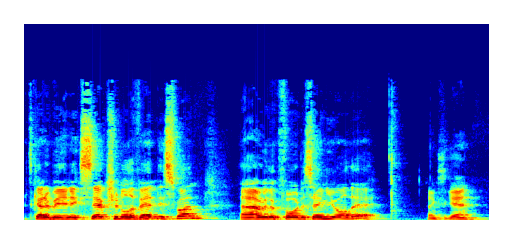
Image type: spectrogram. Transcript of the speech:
It's going to be an exceptional event, this one. Uh, we look forward to seeing you all there. Thanks again.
